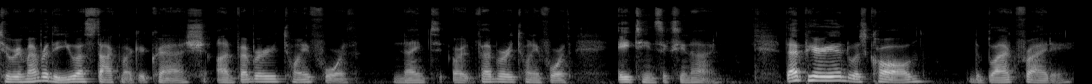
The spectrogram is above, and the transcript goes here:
to remember the U.S. stock market crash on February 24th, 19, or February 24th, 1869. That period was called the Black Friday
